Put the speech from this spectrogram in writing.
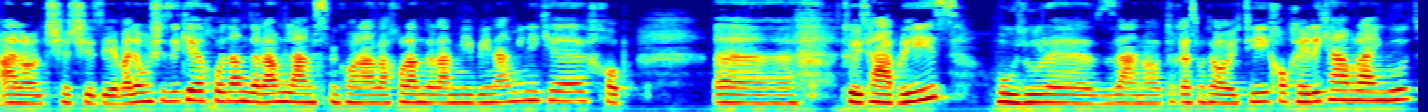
الان چه چیزیه. ولی اون چیزی که خودم دارم لمس می‌کنم و خودم دارم می‌بینم اینه که خب توی تبریز حضور زنات تو قسمت آیتی خب خیلی کم رنگ بود.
